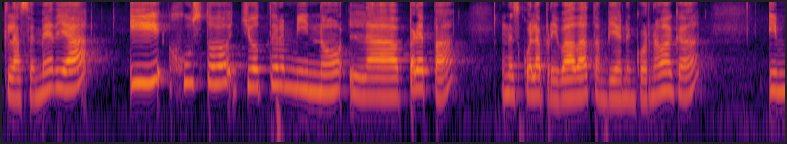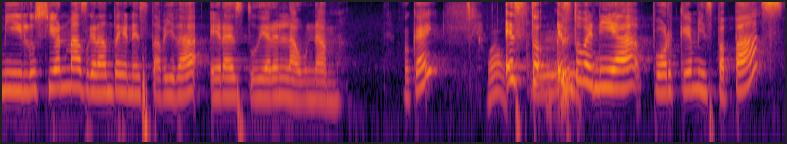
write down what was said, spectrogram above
clase media. Y justo yo termino la prepa, una escuela privada también en Cuernavaca, y mi ilusión más grande en esta vida era estudiar en la UNAM, ¿ok? Wow. Esto, esto venía porque mis papás,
